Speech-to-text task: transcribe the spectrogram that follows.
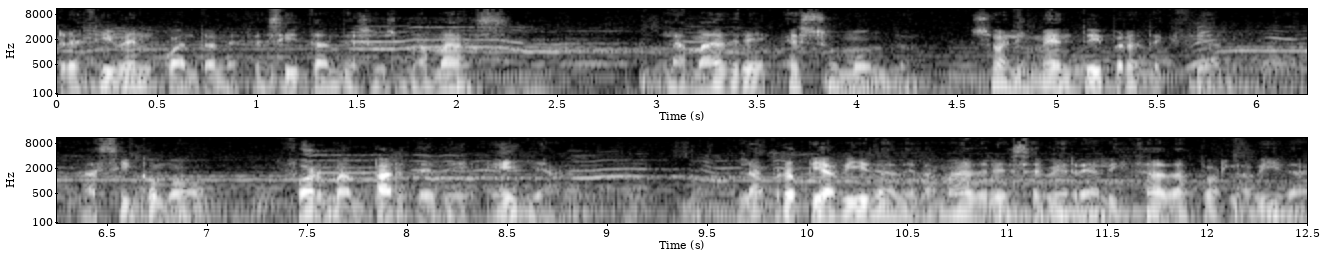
reciben cuanto necesitan de sus mamás. La madre es su mundo, su alimento y protección, así como forman parte de ella. La propia vida de la madre se ve realizada por la vida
